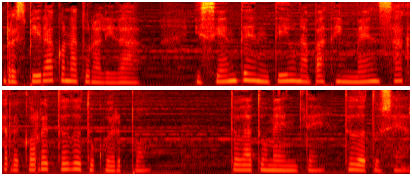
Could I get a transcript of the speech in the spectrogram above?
Respira con naturalidad y siente en ti una paz inmensa que recorre todo tu cuerpo, toda tu mente, todo tu ser.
